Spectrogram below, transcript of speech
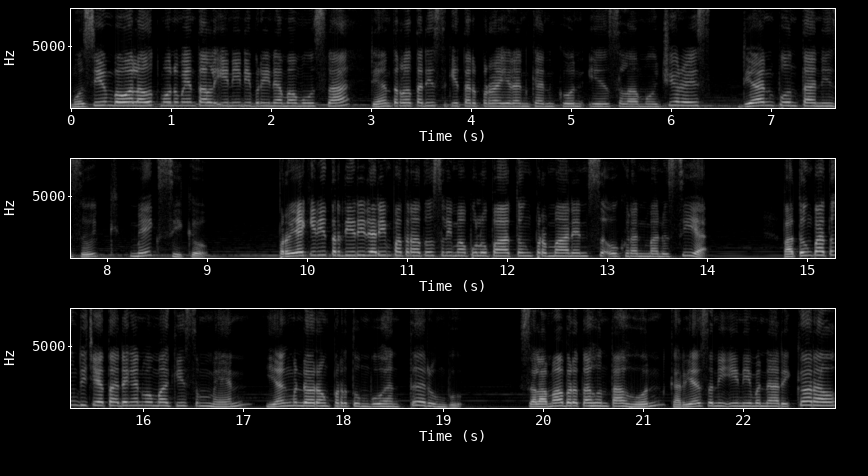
Museum bawah laut monumental ini diberi nama Musa dan terletak di sekitar perairan Cancun, Isla Mujeres, dan Punta Nizuc, Meksiko. Proyek ini terdiri dari 450 patung permanen seukuran manusia. Patung-patung dicetak dengan memakai semen yang mendorong pertumbuhan terumbu. Selama bertahun-tahun, karya seni ini menarik koral,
